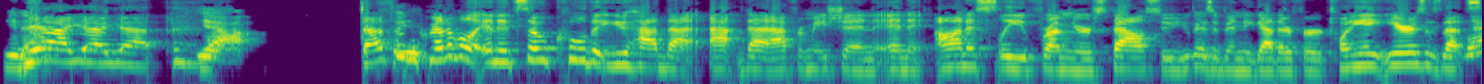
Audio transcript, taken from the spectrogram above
you know? Yeah, yeah, yeah. Yeah. That's so, incredible. And it's so cool that you had that that affirmation. And it, honestly, from your spouse, who you guys have been together for 28 years, is that yes,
